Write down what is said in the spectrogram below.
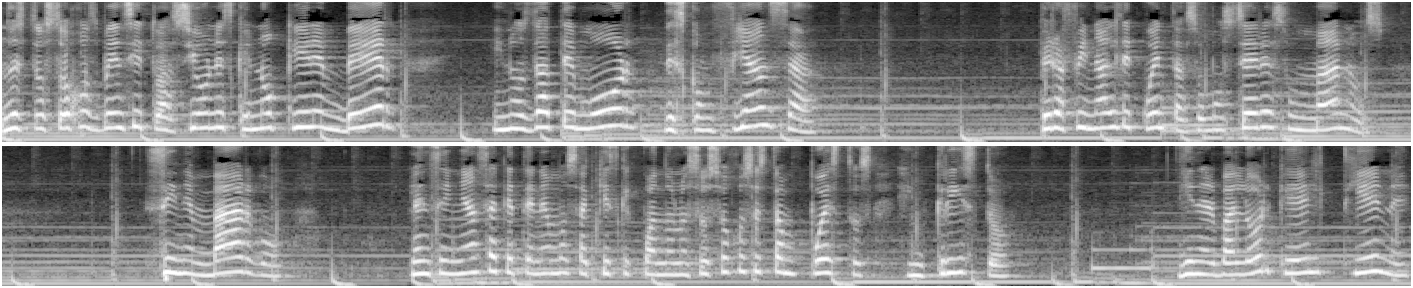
Nuestros ojos ven situaciones que no quieren ver y nos da temor, desconfianza. Pero a final de cuentas somos seres humanos. Sin embargo, la enseñanza que tenemos aquí es que cuando nuestros ojos están puestos en Cristo y en el valor que Él tiene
